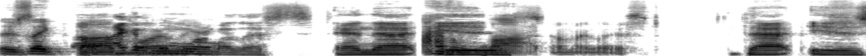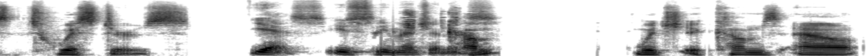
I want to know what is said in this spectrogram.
There's like Uh, I got Marley. one more on my list, and that I have is a lot on my list. that is Twisters, Yes, you, you mentioned this. which it comes out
